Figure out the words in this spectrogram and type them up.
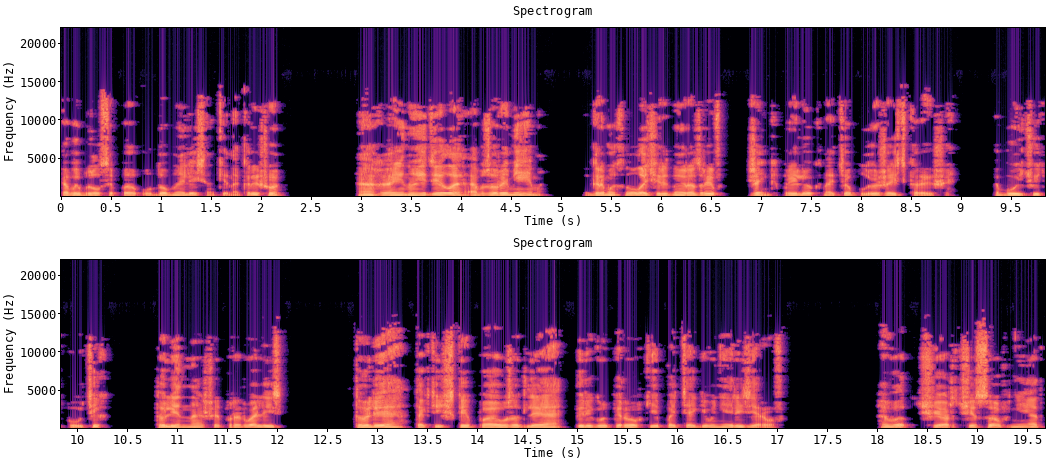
выбрался по удобной лесенке на крышу. Ага, иное дело, обзор имеем. Громыхнул очередной разрыв, Женька прилег на теплую жесть крыши. Бой чуть поутих, то ли наши прорвались, то ли тактическая пауза для перегруппировки и подтягивания резервов. Вот черт, часов нет.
